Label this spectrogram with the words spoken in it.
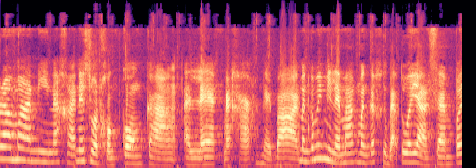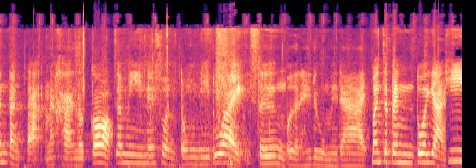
ประมาณนี้นะคะ ในส่วนของกองกลางอันแรกนะคะ ในบ้านมันก็ไม่มีอะไรมากมันก็คือแบบตัวอย่างแซมเปิลต่างๆนะคะ แล้วก็จะมีในส่วนตรงนี้ด้วย ซึ่งเปิดให้ดูไม่ได้ มันจะเป็นตัวอย่างที่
